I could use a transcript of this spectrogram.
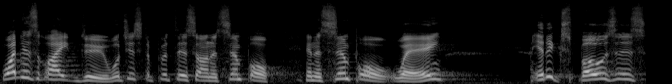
What does light do? Well, just to put this on a simple, in a simple way, it exposes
